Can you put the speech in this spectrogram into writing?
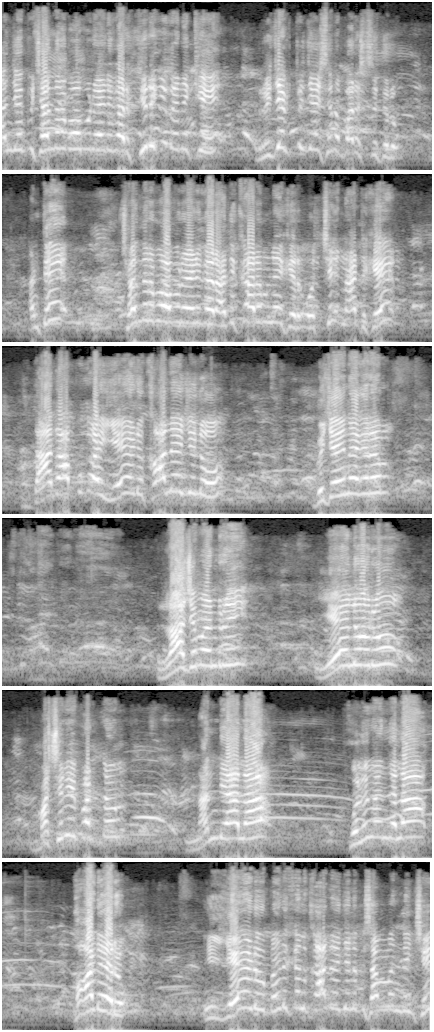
అని చెప్పి చంద్రబాబు నాయుడు గారు తిరిగి వెనక్కి రిజెక్ట్ చేసిన పరిస్థితులు. అంటే చంద్రబాబు నాయుడు గారు అధికారంలోకి వచ్చే నాటికే దాదాపుగా ఏడు కాలేజీలు విజయనగరం రాజమండ్రి ఏలూరు మచిలీపట్నం నంద్యాల పులివెందల పాడేరు. ఈ ఏడు మెడికల్ కాలేజీలకు సంబంధించి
